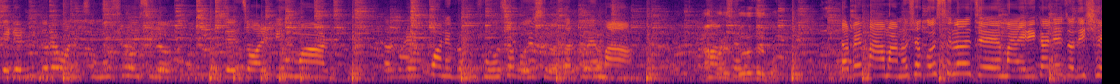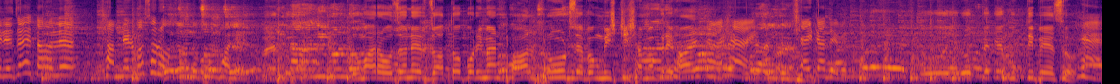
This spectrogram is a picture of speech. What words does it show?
পেটের ভিতরে অনেক সমস্যা হয়েছিল যে জল টিউমার তারপরে অনেক রকম সমস্যা হয়েছিল তারপরে মা তারপরে মা মানসা করছিল যে মায়ের এখানে যদি সেরে যায় তাহলে সামনের বছর ওজন দেবো ফলে। তোমার ওজনের যত পরিমাণ ফল ফ্রুটস এবং মিষ্টি সামগ্রী হয় হ্যাঁ হ্যাঁ সেইটা দেবে। তো এই রোগ থেকে মুক্তি পেয়েছ? হ্যাঁ।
